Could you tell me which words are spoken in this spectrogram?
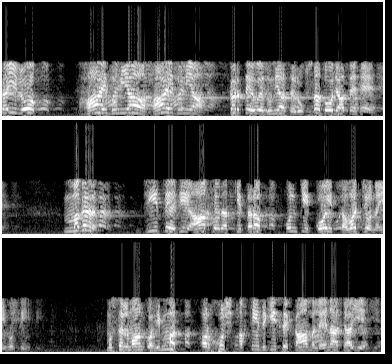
کئی لوگ ہائے دنیا ہائے دنیا کرتے ہوئے دنیا سے رخصت ہو جاتے ہیں، مگر جیتے جی آخرت کی طرف ان کی کوئی توجہ نہیں ہوتی۔ مسلمان کو ہمت اور خوش عقیدگی سے کام لینا چاہیے۔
